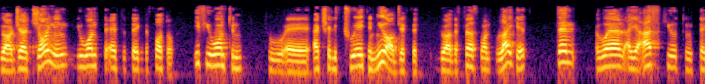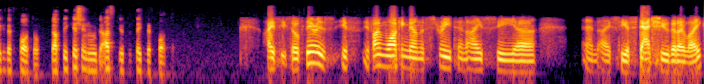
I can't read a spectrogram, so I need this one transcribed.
you are just joining. You won't have to take the photo. If you want to to uh, actually create a new object that you are the first one to like it, then well, I ask you to take the photo. The application will ask you to take the photo. I see. So if there is, if if I'm walking down the street and I see uh, and I see a statue that I like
